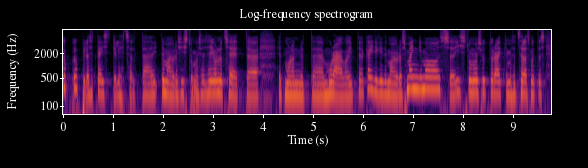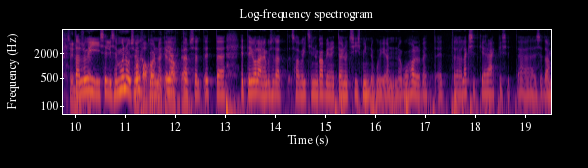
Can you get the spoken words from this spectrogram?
õp-, õpilased käisidki lihtsalt äh, tema juures istumas ja see ei olnud see, et, et mul on nüüd mure, vaid käidigi tema juures mängimas, istumas, juttu rääkimas, et selles mõttes see ta lõi sellise mõnusa õhkkonna, jah, täpselt, et, et ei ole nagu seda, et sa võid sinna kabinetti ainult siis minna, kui on nagu halb, et, et läksidki ja rääkisid seda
